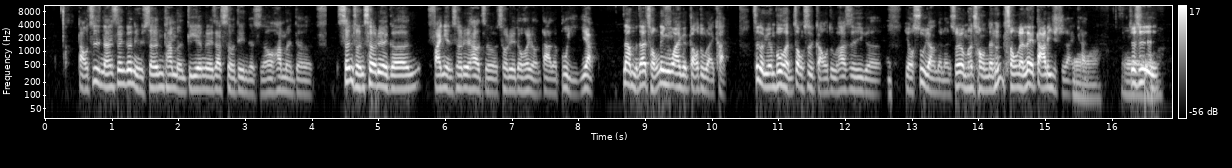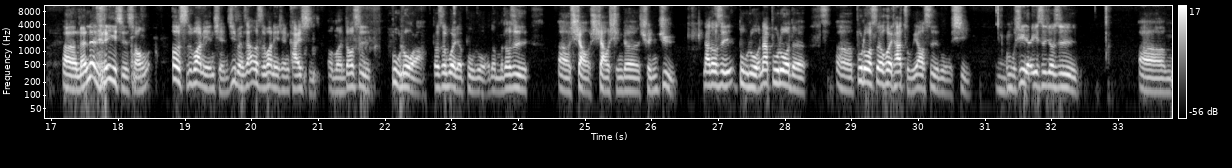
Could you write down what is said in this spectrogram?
导致男生跟女生他们 DNA 在设定的时候，他们的生存策略跟繁衍策略还有择偶策略都会有很大的不一样。那我们再从另外一个高度来看，这个原谱很重视高度，他是一个有素养的人，所以我们从人从人类大历史来看，哦哦、就是呃人类的历史从二十万年前，基本上二十万年前开始，我们都是部落啦，都是为了部落，我们都是呃小小型的群聚，那都是部落，那部落的呃部落社会它主要是母系，母系的意思就是，嗯、呃，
